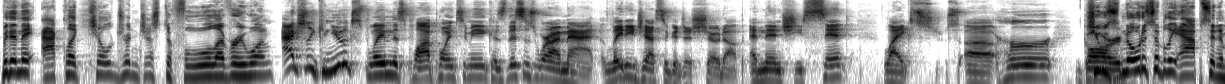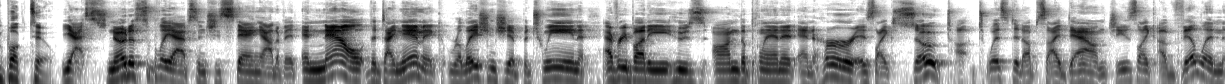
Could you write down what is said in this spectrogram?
but then they act like children just to fool everyone. Actually, can you explain this plot point to me? Because this is where I'm at. Lady Jessica just showed up, and then she sent like uh, her guard. She was noticeably absent in book two. Yes, noticeably absent. She's staying out of it. And now the dynamic relationship between everybody who's on the planet and her is like so t- twisted upside down. She's like a villain,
